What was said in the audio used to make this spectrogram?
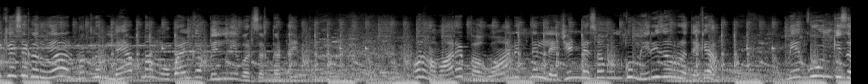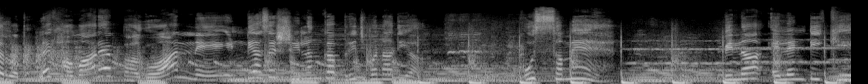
मैं कैसे करूँ यार? मतलब मैं अपना मोबाइल का बिल नहीं भर सकता टाइम पे। और हमारे भगवान इतने लेजेंड है सब, उनको मेरी ज़रूरत है क्या? मेरे को उनकी ज़रूरत है। लाइक हमारे भगवान ने इंडिया से श्रीलंका ब्रिज बना दिया। उस समय बिना एल के,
